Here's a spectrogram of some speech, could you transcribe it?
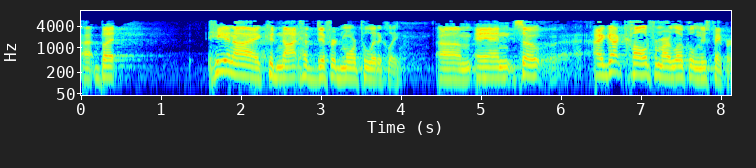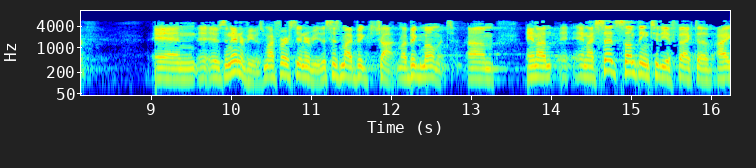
uh, but he and I could not have differed more politically. Um, and so I got called from our local newspaper. And it was an interview. It was my first interview. This is my big shot, my big moment. Um, and I and I said something to the effect of, "I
